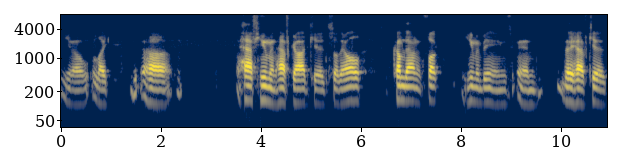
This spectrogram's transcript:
You know, like uh, half human, half god kids. So they all come down and fuck human beings, and they have kids.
